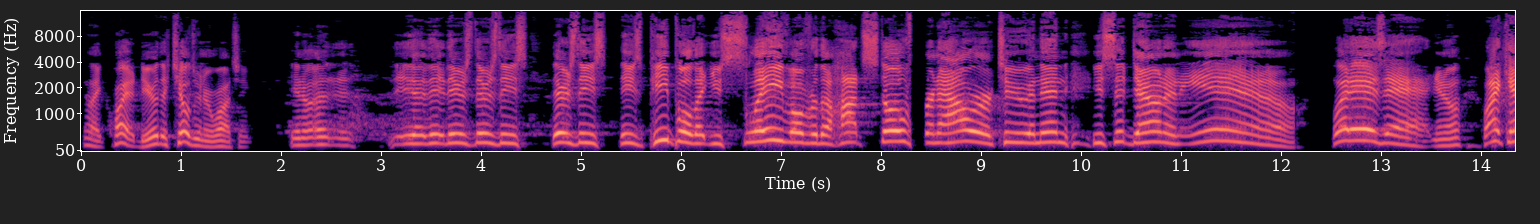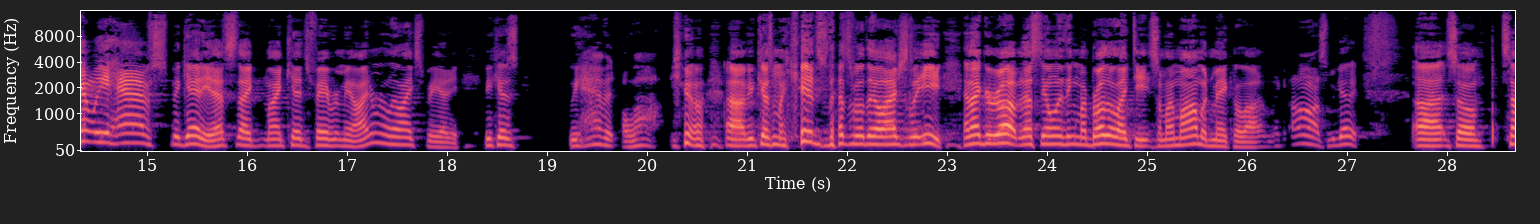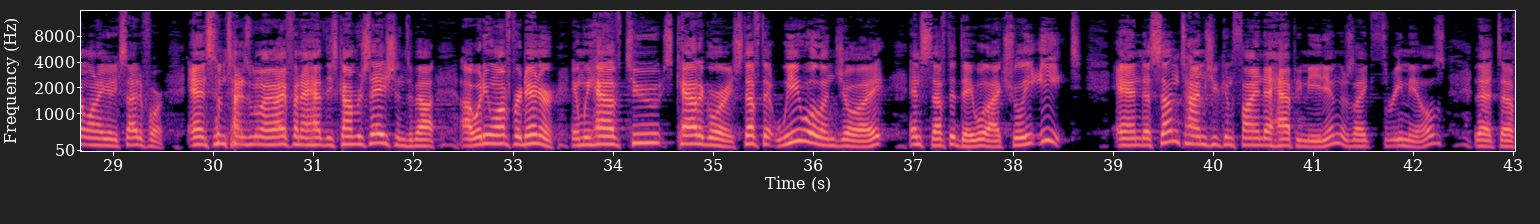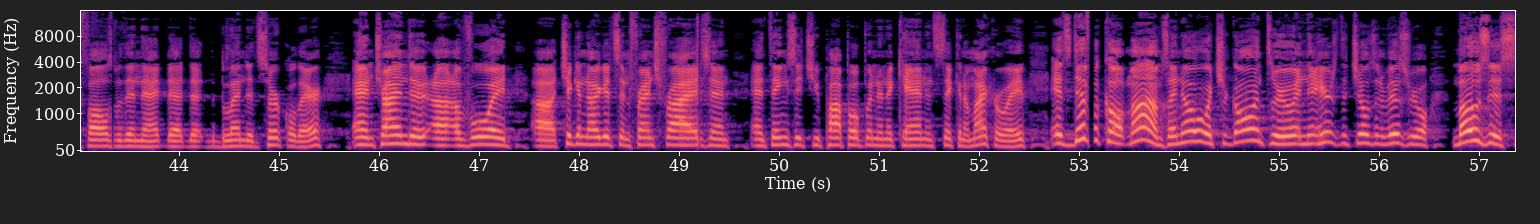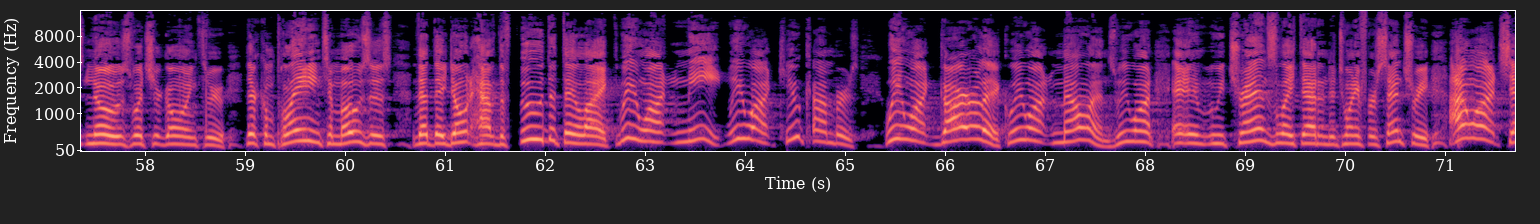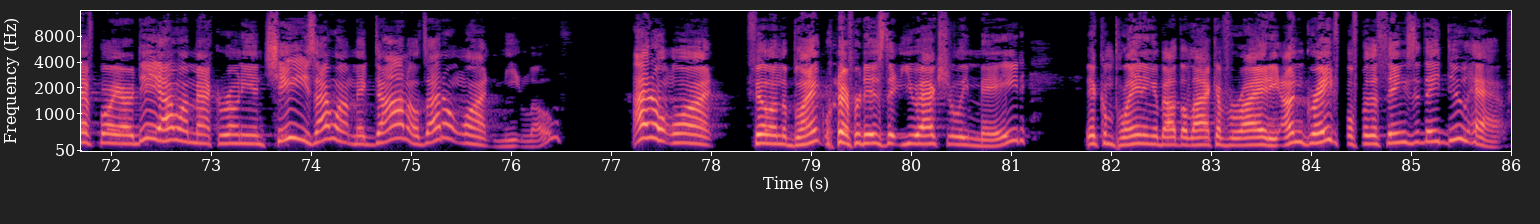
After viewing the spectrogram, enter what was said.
They're like, quiet, dear. The children are watching. You know, uh, uh there's, there's these, there's these, these people that you slave over the hot stove for an hour or two and then you sit down and, ew, what is that? You know, why can't we have spaghetti? That's like my kid's favorite meal. I don't really like spaghetti because we have it a lot, you know, uh, because my kids, that's what they'll actually eat. And I grew up, that's the only thing my brother liked to eat, so my mom would make a lot. I'm like, oh, spaghetti. Uh, so it's not one I get excited for. And sometimes my wife and I have these conversations about, uh, what do you want for dinner? And we have two categories, stuff that we will enjoy and stuff that they will actually eat. And uh, sometimes you can find a happy medium. There's like three meals that uh, falls within that, that, that blended circle there. And trying to uh, avoid uh, chicken nuggets and French fries and and things that you pop open in a can and stick in a microwave. It's difficult, moms. I know what you're going through. And here's the children of Israel. Moses knows what you're going through. They're complaining to Moses that they don't have the food that they like. We want meat. We want cucumbers. We want garlic. We want melons. We want, and we translate that into 21st century. I want Chef Boyardee. I want macaroni and cheese. I want McDonald's. I don't want meatloaf. I don't want fill in the blank, whatever it is that you actually made. They're complaining about the lack of variety, ungrateful for the things that they do have.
